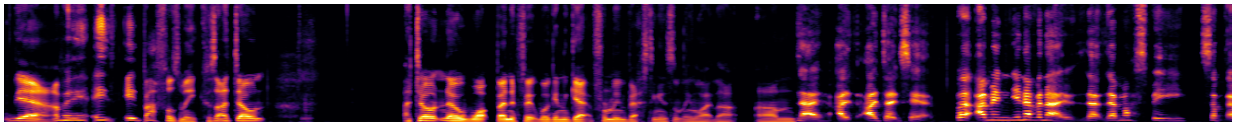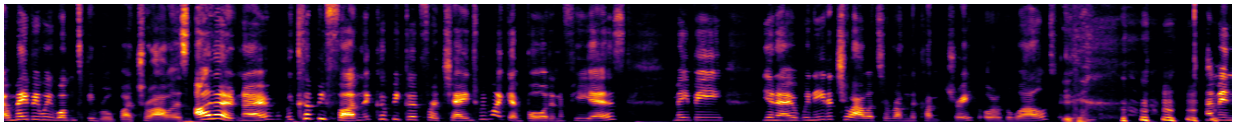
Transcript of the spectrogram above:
yeah, I mean it it baffles me because I don't I don't know what benefit we're going to get from investing in something like that and no, I, I don't see it. But I mean, you never know. That there must be something. Or maybe we want to be ruled by chihuahuas. I don't know. It could be fun. It could be good for a change. We might get bored in a few years. Maybe you know we need a chihuahua to run the country or the world. I mean,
